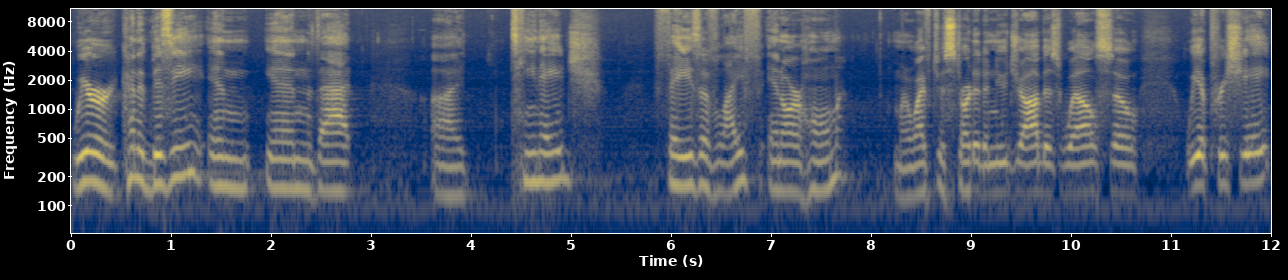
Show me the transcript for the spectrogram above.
we're kind of busy in, in that uh, teenage phase of life in our home. My wife just started a new job as well, so we appreciate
